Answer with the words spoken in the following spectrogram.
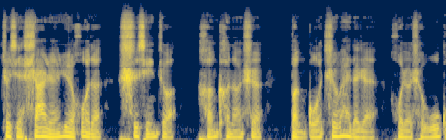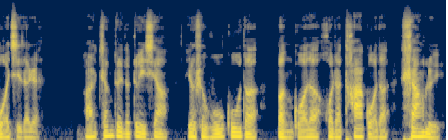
这些杀人越货的施行者很可能是本国之外的人，或者是无国籍的人，而针对的对象又是无辜的本国的或者他国的商旅，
